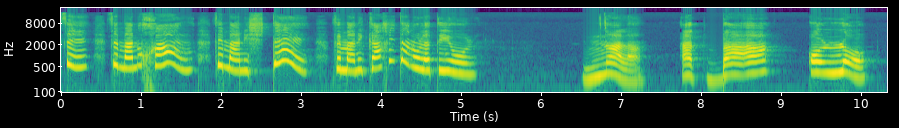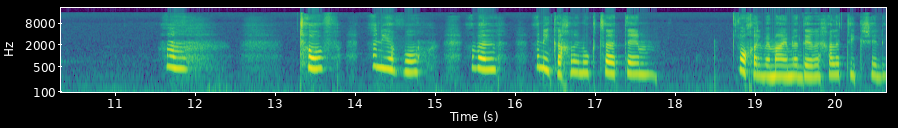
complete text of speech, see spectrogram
ו- ומה נאכל? ומה נשתה? ומה ניקח איתנו לטיול? נאלה, את באה או לא? טוב, אני אבוא, אבל אני אקח לנו קצת הם, אוכל ומים לדרך על התיק שלי.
